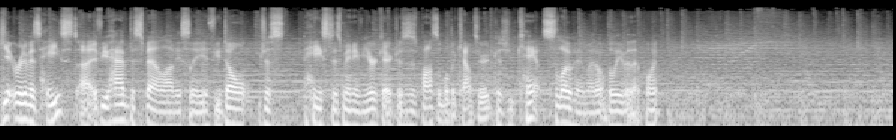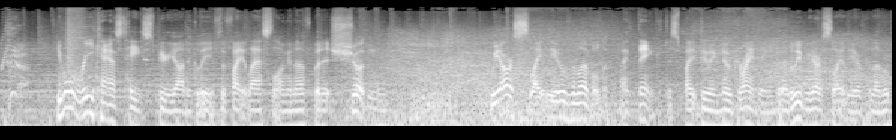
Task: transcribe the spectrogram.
get rid of his haste. Uh, if you have Dispel, obviously. If you don't, just haste as many of your characters as possible to counter it, because you can't slow him, I don't believe, at that point. He will recast haste periodically if the fight lasts long enough, but it shouldn't. We are slightly overleveled, I think, despite doing no grinding, but I believe we are slightly overleveled.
